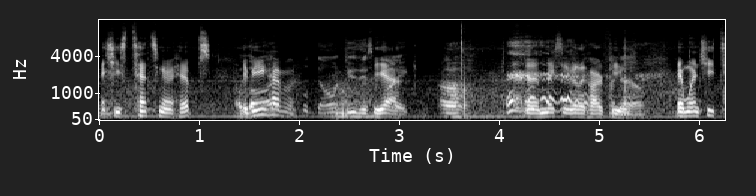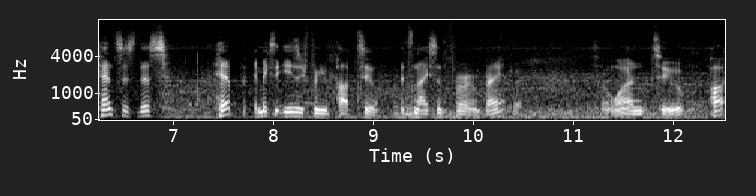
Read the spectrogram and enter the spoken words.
and she's tensing her hips. A if lot you have, of people don't do this Yeah. pike. Oh, and it makes it really hard for you. And when she tenses this hip, it makes it easy for you to pop too. It's mm-hmm. nice and firm, right? okay. So one, two, pop.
